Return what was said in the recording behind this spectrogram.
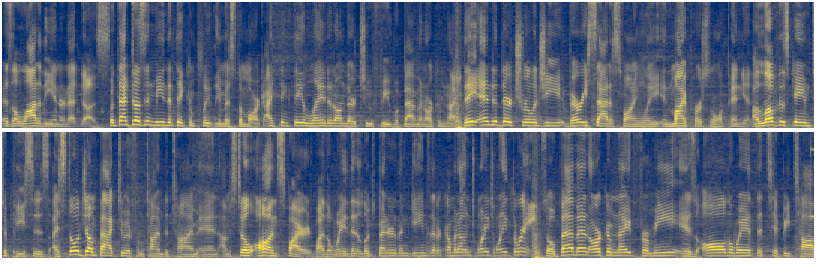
as a lot of the internet does. But that doesn't mean that they completely missed the mark. I think they landed on their two feet with Batman Arkham Knight. They ended their trilogy very satisfyingly, in my personal opinion. I love this game to pieces. I still jump back to it from time to time, and I'm still awe-inspired by the way that it looks better than games that are coming out in 2023. So Batman Arkham Knight for me is all the way at the tippy top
